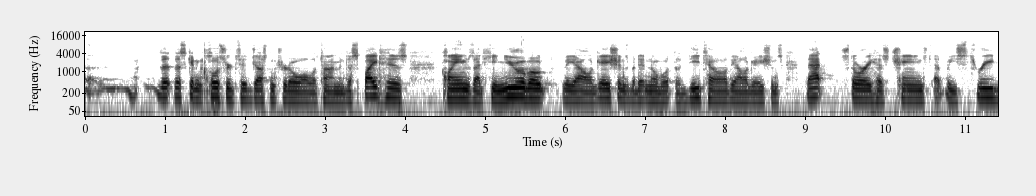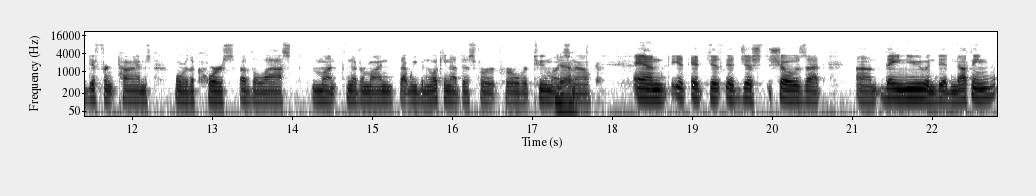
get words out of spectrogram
uh, th- this getting closer to Justin Trudeau all the time. And despite his claims that he knew about the allegations but didn't know about the detail of the allegations. That story has changed at least three different times over the course of the last month. Never mind that we've been looking at this for, for over two months yeah. now. And it, it just it just shows that um, they knew and did nothing.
